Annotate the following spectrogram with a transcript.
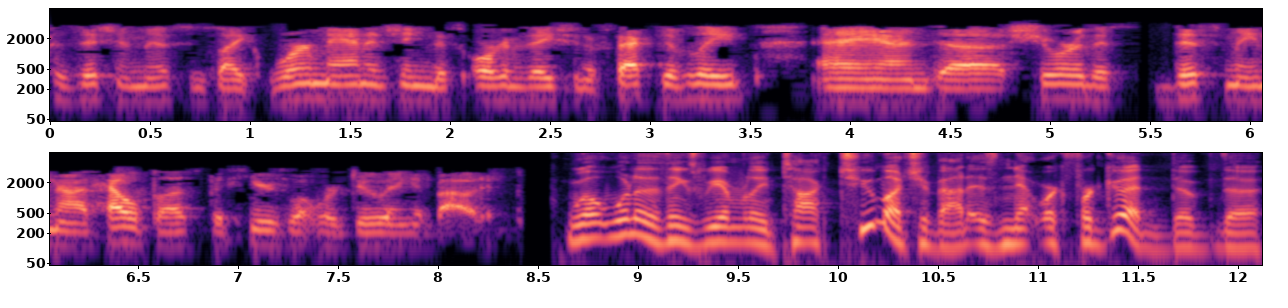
position this as like we're managing this organization effectively, and uh, sure, this this may not help us, but here's what we're doing about it. Well, one of the things we haven't really talked too much about is Network for Good, the, the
